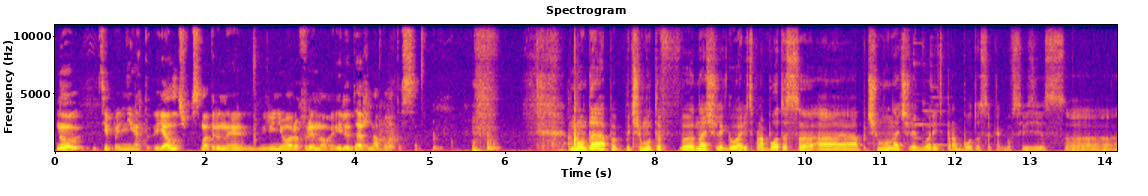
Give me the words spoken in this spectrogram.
Ну, типа, нет. Я лучше посмотрю на юниоров Рено или даже на Ботаса. Ну да, почему-то начали говорить про Ботаса, а почему начали говорить про Ботаса, как бы в связи с... Э,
